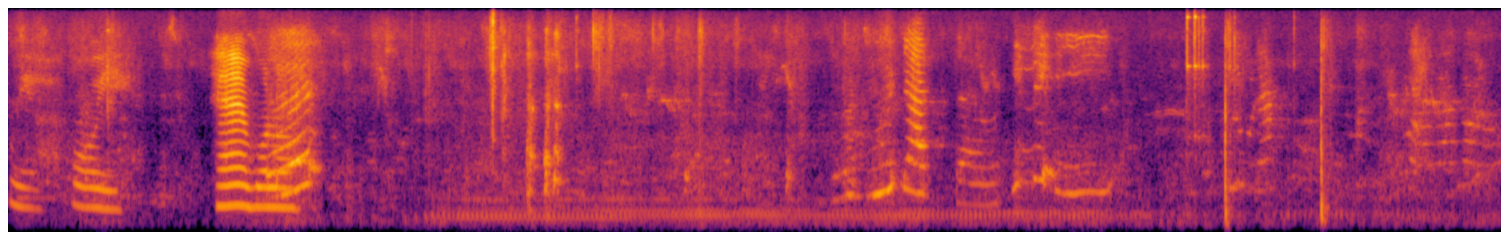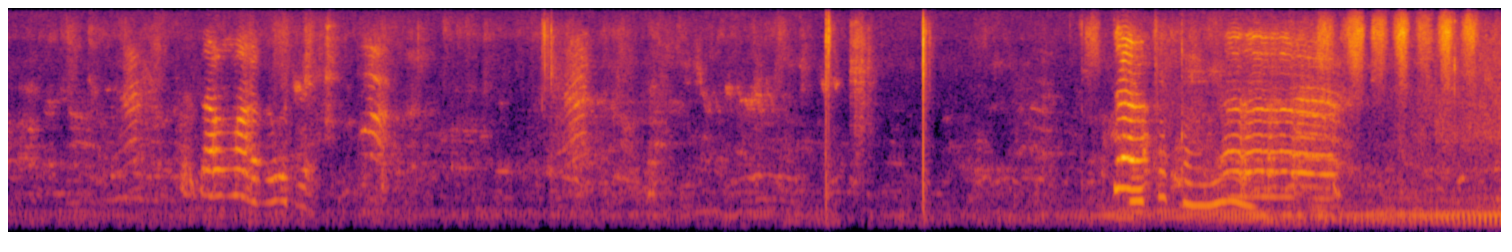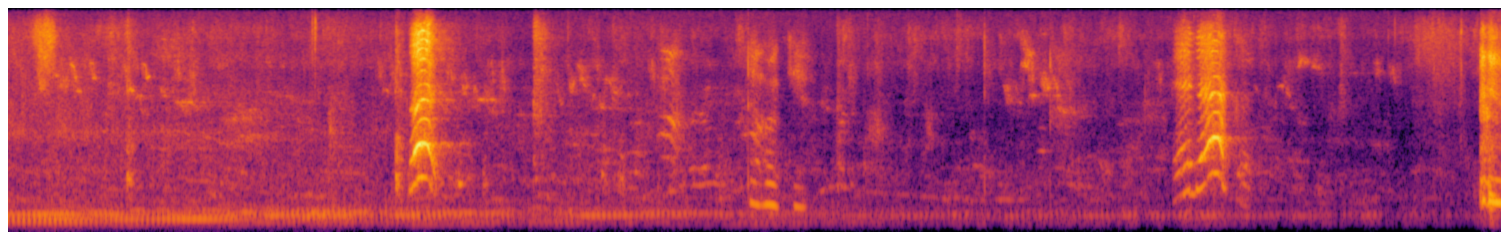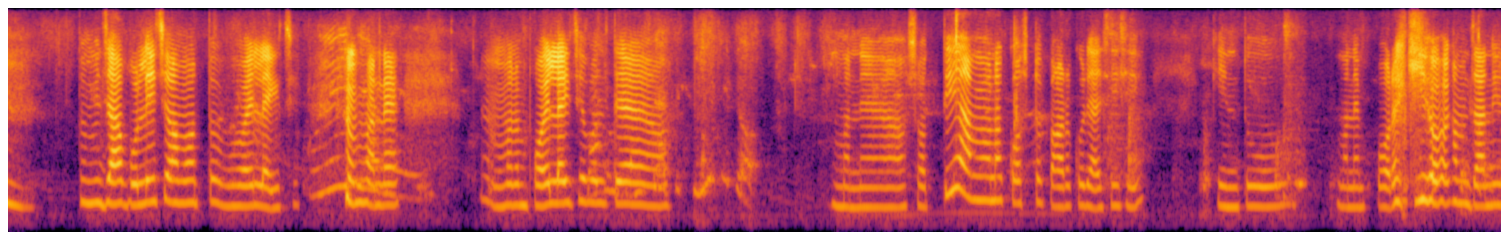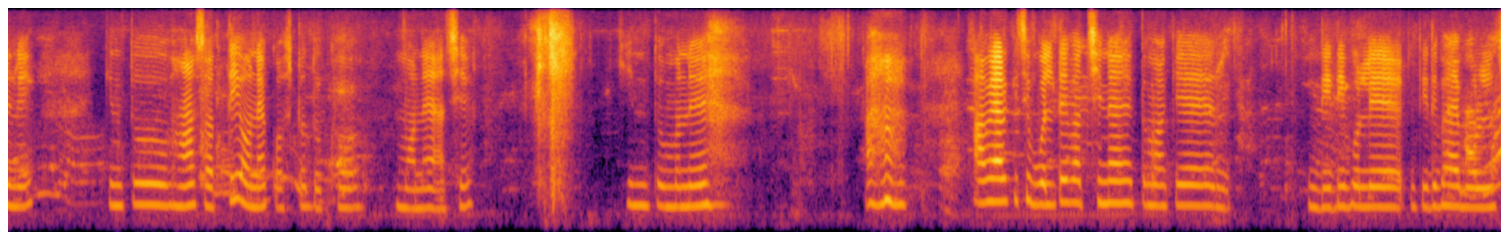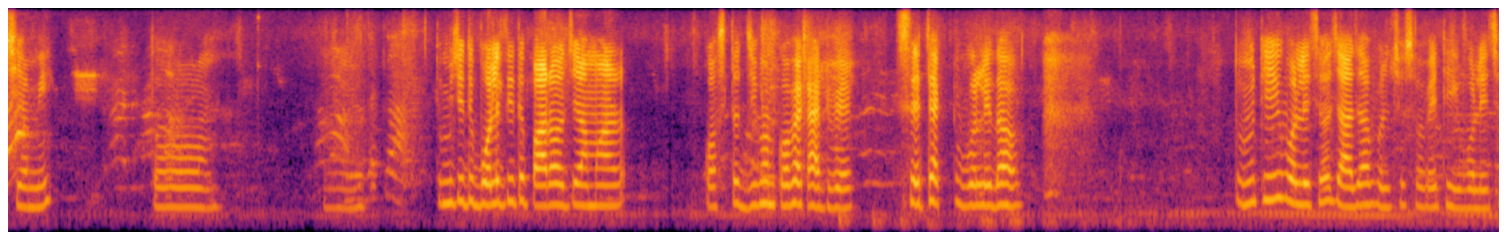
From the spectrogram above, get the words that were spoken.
ওই হ্যাঁ বলো এই তো কালো। টাকা কি তুমি যা বলেছ আমার তো ভয় লাগছে। মানে মানে ভয় লাগছে বলতে মানে সত্যি আমি অনেক কষ্ট পার করে আসিছি। কিন্তু মানে পরে কি হবে আমি জানি না। কিন্তু হ্যাঁ সত্যি অনেক কষ্ট, দুঃখ মনে আছে। কিন্তু মানে আমি আর কিছু বলতে পারছি না। তোমাকে দিদি বলে দিদি ভাই বলছি আমি। তো তুমি যদি বলে দিতে পারো যে আমার কষ্টের জীবন কবে কাটবে, সেটা একটু বলে দাও। তুমি ঠিক বলেছ, যা যা বলছো সবাই ঠিক বলেছ।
